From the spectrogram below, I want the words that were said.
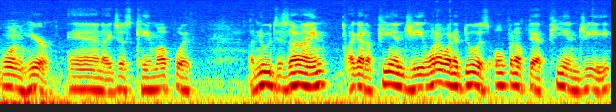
one here, and I just came up with a new design. I got a PNG. What I want to do is open up that PNG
